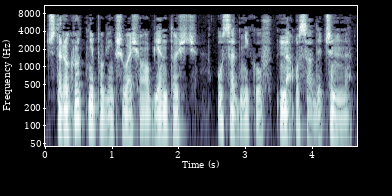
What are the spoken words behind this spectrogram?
Czterokrotnie powiększyła się objętość osadników na osady czynne.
